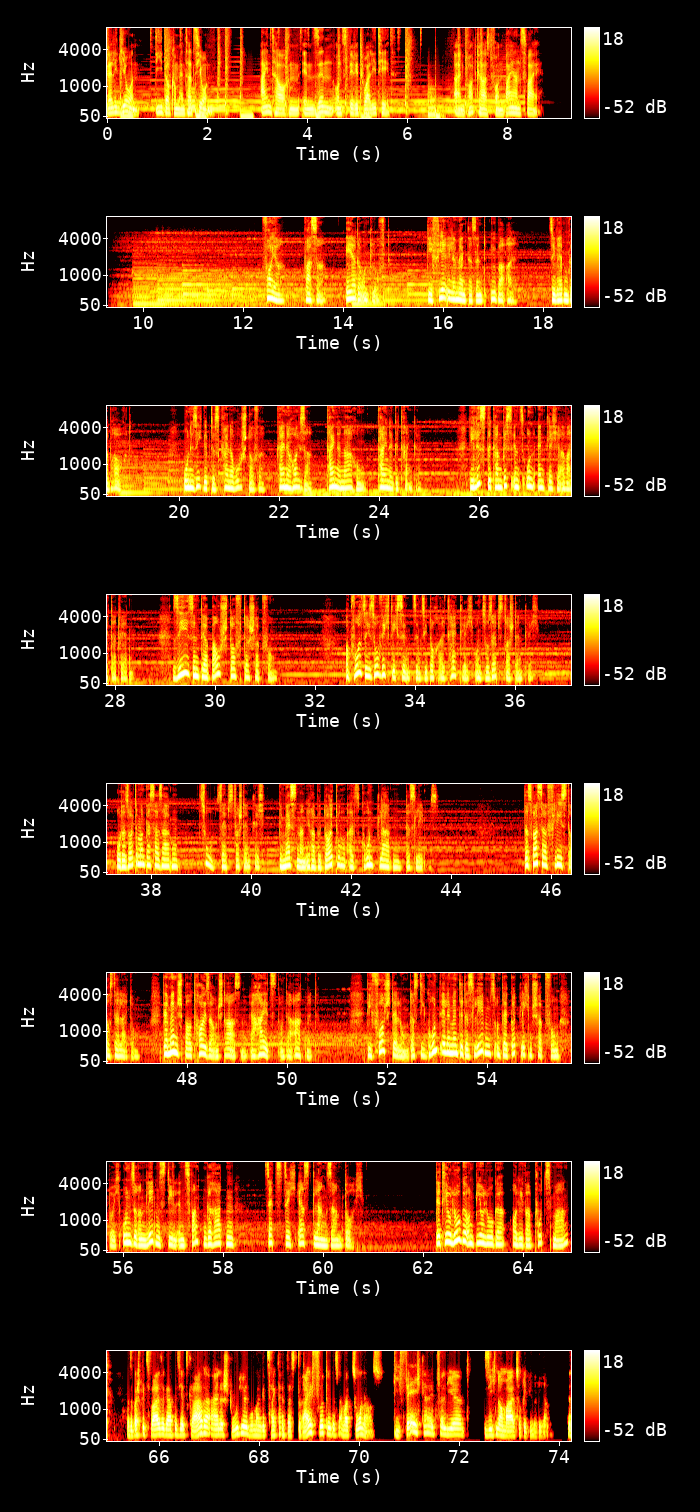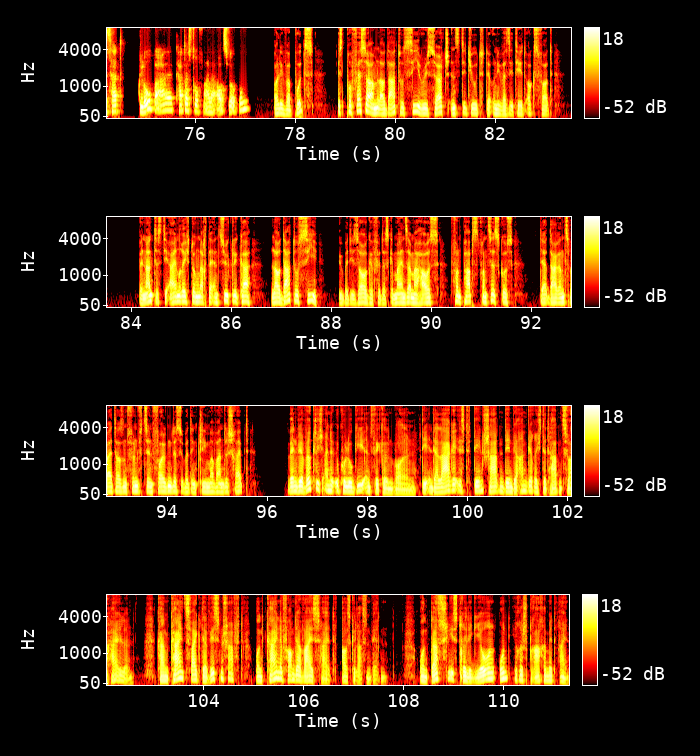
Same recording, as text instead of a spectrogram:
Religion, die Dokumentation. Eintauchen in Sinn und Spiritualität. Ein Podcast von Bayern 2. Feuer, Wasser, Erde und Luft. Die vier Elemente sind überall. Sie werden gebraucht. Ohne sie gibt es keine Rohstoffe, keine Häuser, keine Nahrung, keine Getränke. Die Liste kann bis ins Unendliche erweitert werden. Sie sind der Baustoff der Schöpfung. Obwohl sie so wichtig sind, sind sie doch alltäglich und so selbstverständlich. Oder sollte man besser sagen, zu selbstverständlich, gemessen an ihrer Bedeutung als Grundlagen des Lebens. Das Wasser fließt aus der Leitung. Der Mensch baut Häuser und Straßen, er heizt und er atmet. Die Vorstellung, dass die Grundelemente des Lebens und der göttlichen Schöpfung durch unseren Lebensstil ins Wanken geraten, setzt sich erst langsam durch. Der Theologe und Biologe Oliver Putz mahnt, also beispielsweise gab es jetzt gerade eine Studie, wo man gezeigt hat, dass drei Viertel des Amazonas die Fähigkeit verliert, sich normal zu regenerieren. Das hat global katastrophale Auswirkungen. Oliver Putz ist Professor am Laudato Si Research Institute der Universität Oxford. Benannt ist die Einrichtung nach der Enzyklika Laudato Si über die Sorge für das gemeinsame Haus von Papst Franziskus, der darin 2015 Folgendes über den Klimawandel schreibt Wenn wir wirklich eine Ökologie entwickeln wollen, die in der Lage ist, den Schaden, den wir angerichtet haben, zu heilen, kann kein Zweig der Wissenschaft und keine Form der Weisheit ausgelassen werden. Und das schließt Religion und ihre Sprache mit ein.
